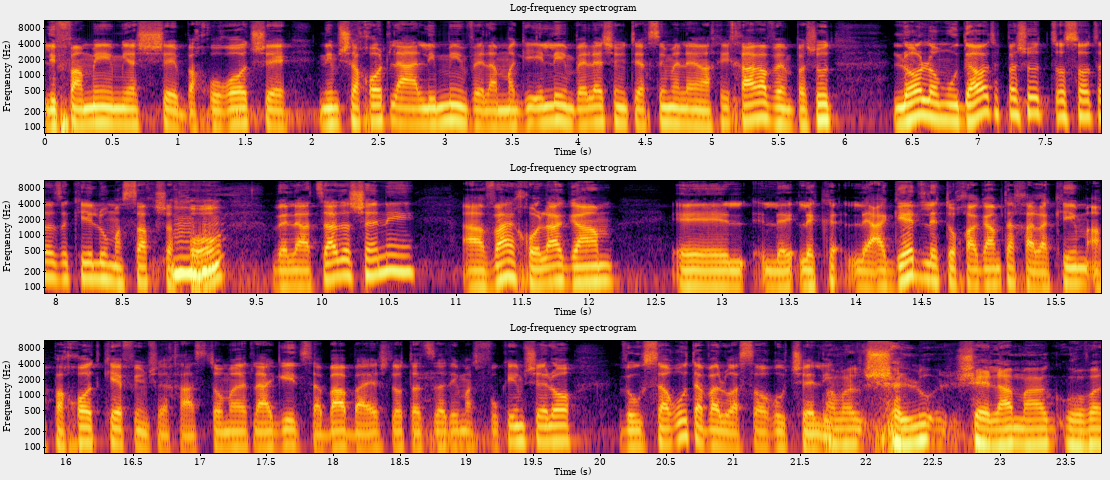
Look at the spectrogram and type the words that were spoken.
לפעמים יש אה, בחורות שנמשכות לאלימים ולמגעילים ואלה שמתייחסים אליהם הכי חרא, והן פשוט לא לא מודעות, פשוט עושות על זה כאילו מסך שחור, ולצד השני, אהבה יכולה גם... אה, לאגד לתוכה גם את החלקים הפחות כיפים שלך. זאת אומרת, להגיד, סבבה, יש לו את הצדדים הדפוקים שלו, והוא שרוט, אבל הוא השרוט שלי. אבל שאלו, שאלה מה הגובה.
